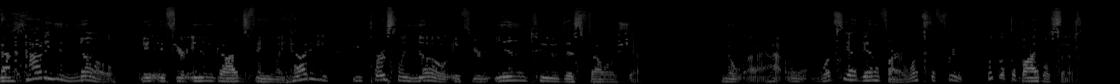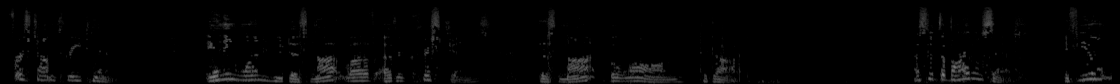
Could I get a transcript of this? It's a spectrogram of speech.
Now, how do you know if you're in God's family? How do you, you personally know if you're into this fellowship? You know, uh, how, what's the identifier? What's the fruit? Look what the Bible says. 1 John 3.10. Anyone who does not love other Christians does not belong to God. That's what the Bible says. If you don't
